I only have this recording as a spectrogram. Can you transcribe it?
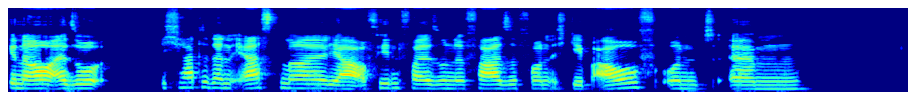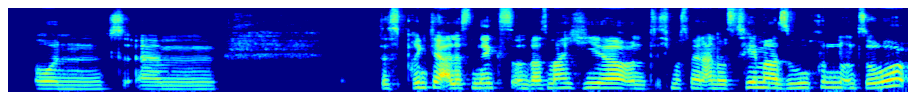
genau, also ich hatte dann erstmal, ja, auf jeden Fall so eine Phase von, ich gebe auf und, ähm, und ähm, das bringt ja alles nichts und was mache ich hier und ich muss mir ein anderes Thema suchen und so.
